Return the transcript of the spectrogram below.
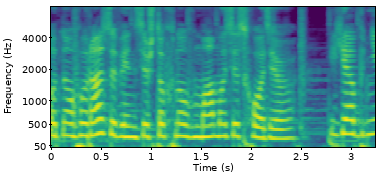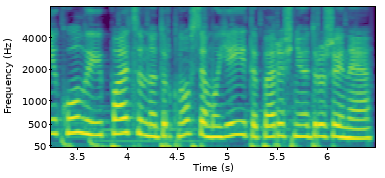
Одного разу він зіштовхнув маму зі сходів. Я б ніколи і пальцем не торкнувся моєї теперішньої дружини.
